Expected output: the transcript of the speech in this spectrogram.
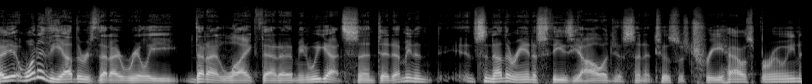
I mean, one of the others that I really that I like that I mean we got sent it. I mean it's another anesthesiologist sent it to us was Treehouse Brewing.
